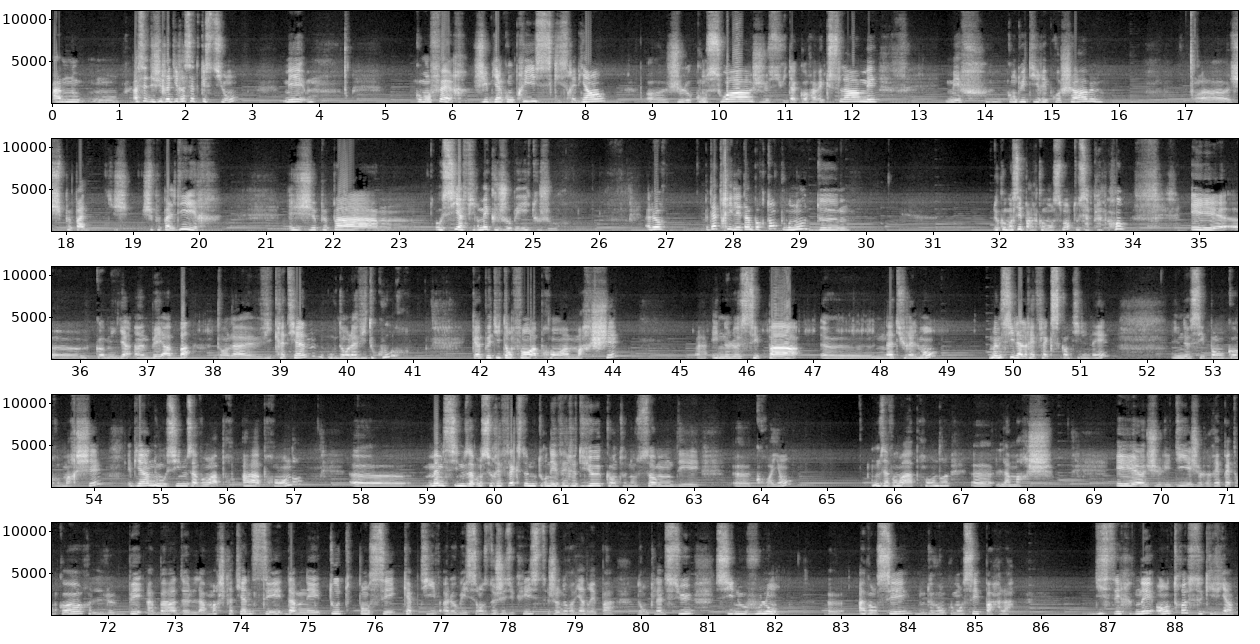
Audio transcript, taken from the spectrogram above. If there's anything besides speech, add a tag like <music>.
à nous, à cette, dire à cette question, mais comment faire? J'ai bien compris ce qui serait bien, euh, je le conçois, je suis d'accord avec cela, mais, mais conduite irréprochable, euh, je peux je peux pas le dire je peux pas euh, aussi affirmer que j'obéis toujours. Alors, peut-être il est important pour nous de, commencer par le commencement, tout simplement. Et euh, comme il y a un B à bas dans la vie chrétienne, ou dans la vie tout court, qu'un petit enfant apprend à marcher, il ne le sait pas euh, naturellement, même s'il a le réflexe quand il naît, il ne sait pas encore marcher, eh bien nous aussi nous avons à, apprendre, euh, même si nous avons ce réflexe de nous tourner vers Dieu quand nous sommes des euh, croyants, nous avons à apprendre euh, la marche. Et euh, je l'ai dit et je le répète encore, le B à bas de la marche chrétienne, c'est d'amener toute pensée captive à l'obéissance de Jésus-Christ. Je ne reviendrai pas donc là-dessus. Si nous voulons euh, avancer, nous devons commencer par là. Discerner entre ce qui vient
